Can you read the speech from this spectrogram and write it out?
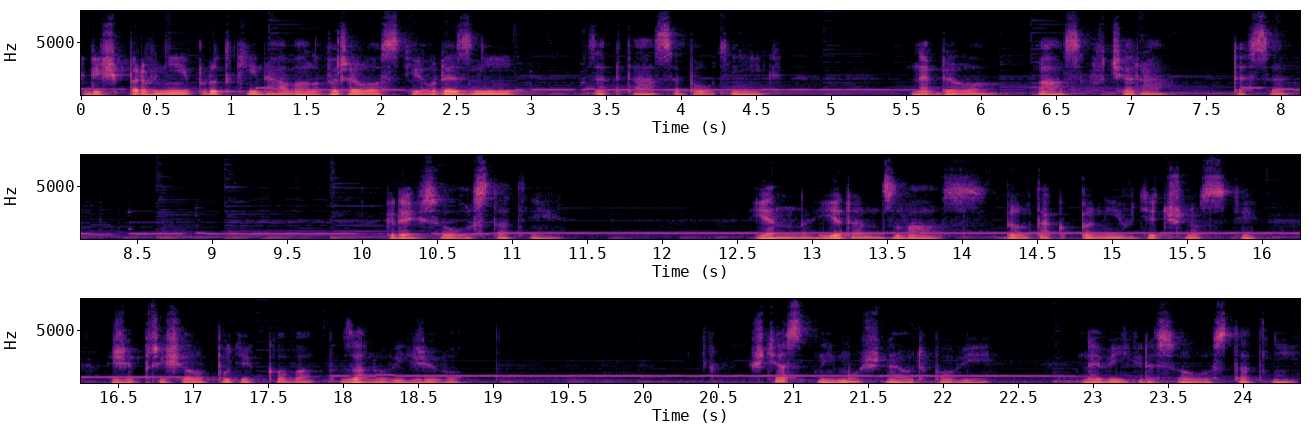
Když první prudký nával vřelosti odezní, zeptá se poutník, Nebylo vás včera deset? Kde jsou ostatní? Jen jeden z vás byl tak plný vděčnosti, že přišel poděkovat za nový život. Šťastný muž neodpoví, neví, kde jsou ostatní.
